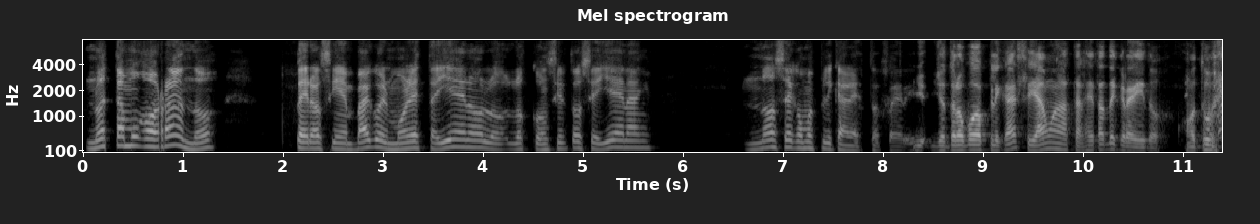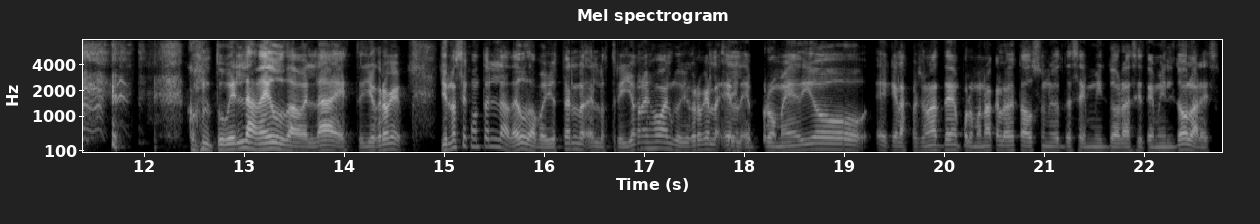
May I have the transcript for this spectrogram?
no estamos ahorrando, pero sin embargo el mall está lleno, los conciertos se llenan. No sé cómo explicar esto, Feri. Yo, te lo puedo explicar, se llaman las tarjetas de crédito. Cuando tú, cuando tú ves la deuda, ¿verdad? Este, yo creo que, yo no sé cuánto es la deuda, pero yo estoy en, los trillones o algo, yo creo que el, promedio eh, que las personas deben, por lo menos acá en los Estados Unidos, de 6 mil dólares, 7 mil dólares.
